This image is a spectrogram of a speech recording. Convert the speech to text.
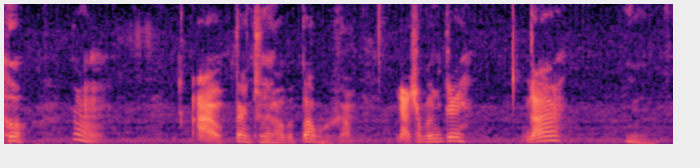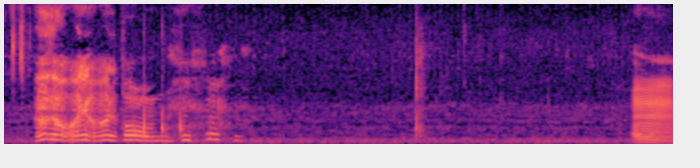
hmm. I think you have a bubble gum. That's what I'm doing. Nah. Hmm. Hmm.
